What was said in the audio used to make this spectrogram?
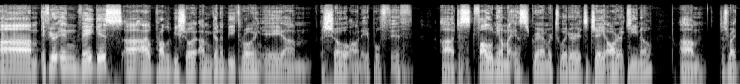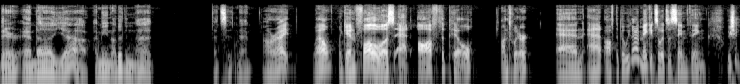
Um, if you're in Vegas, uh, I'll probably be showing. I'm gonna be throwing a um a show on April 5th. Uh, just follow me on my Instagram or Twitter. It's Jr Aquino. Um, just right there. And uh, yeah, I mean, other than that, that's it, man. All right. Well, again, follow us at Off the Pill on Twitter and at Off the Pill. We gotta make it so it's the same thing. We should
